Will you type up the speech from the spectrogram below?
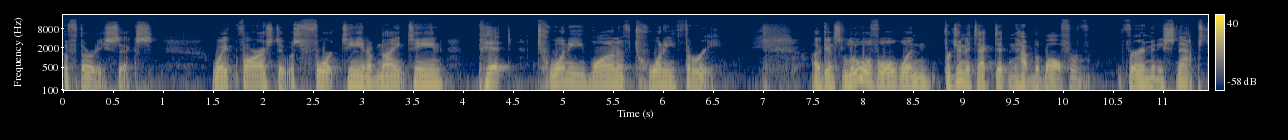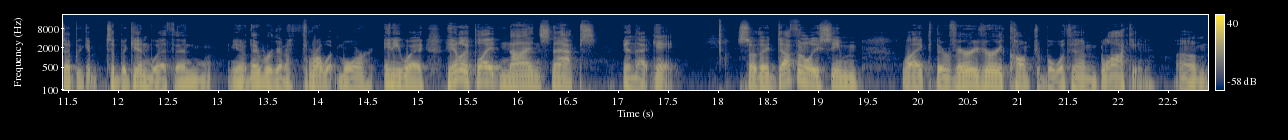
of 36. Wake Forest, it was 14 of 19. Pitt, 21 of 23 against Louisville when Virginia Tech didn't have the ball for very many snaps to, to begin with, and you know they were going to throw it more anyway. He only played nine snaps in that game, so they definitely seem like they're very very comfortable with him blocking. Um,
